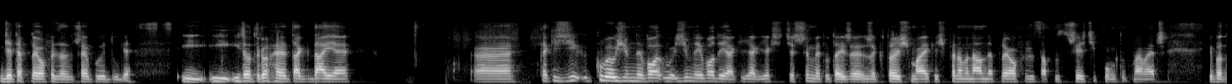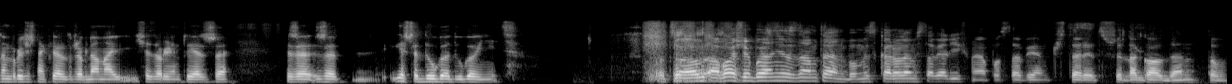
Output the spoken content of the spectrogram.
gdzie te playoffy zazwyczaj były długie. I, i, i to trochę tak daje e, taki zi kubeł zimny wo zimnej wody, jak, jak, jak się cieszymy tutaj, że, że ktoś ma jakieś fenomenalne playoffy, rzuca plus 30 punktów na mecz i potem wrócisz na chwilę do Jordana i się zorientujesz, że, że, że jeszcze długo, długo i nic. Co, a właśnie, bo ja nie znam ten, bo my z Karolem stawialiśmy, ja postawiłem 4-3 dla Golden. To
